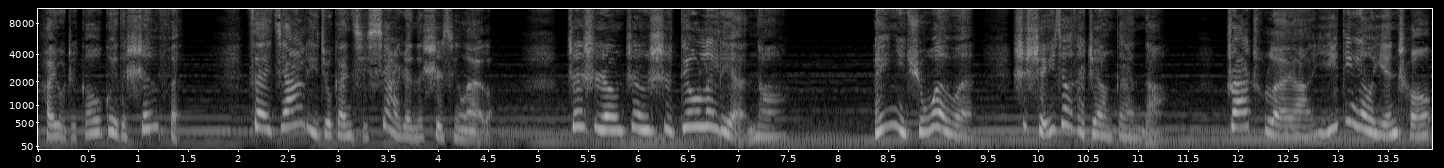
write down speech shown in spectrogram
还有这高贵的身份，在家里就干起下人的事情来了，真是让正室丢了脸呢。哎，你去问问，是谁叫他这样干的？抓出来呀，一定要严惩。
